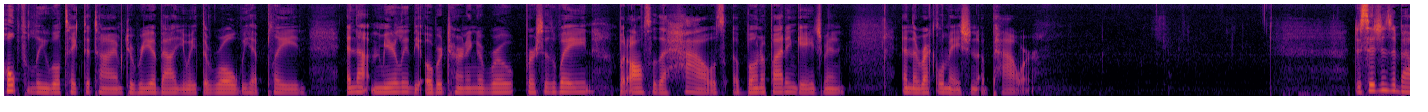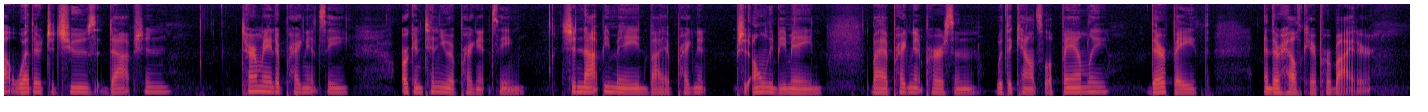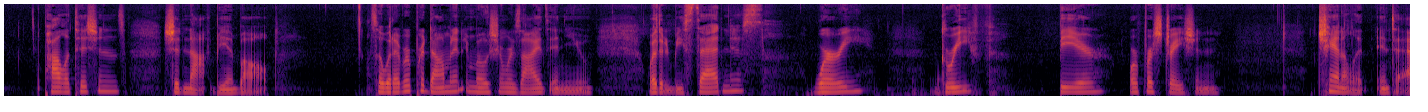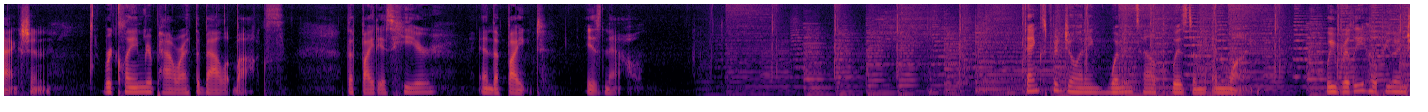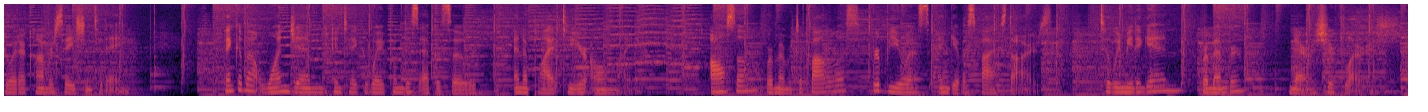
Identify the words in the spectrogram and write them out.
hopefully we'll take the time to reevaluate the role we have played and not merely the overturning of Roe versus Wade, but also the hows of bona fide engagement and the reclamation of power. Decisions about whether to choose adoption, terminate a pregnancy, or continue a pregnancy should not be made by a pregnant should only be made by a pregnant person with the counsel of family, their faith, and their healthcare provider. Politicians should not be involved. So, whatever predominant emotion resides in you, whether it be sadness, worry, grief, fear, or frustration, channel it into action. Reclaim your power at the ballot box. The fight is here, and the fight is now. Thanks for joining Women's Health, Wisdom, and Wine. We really hope you enjoyed our conversation today. Think about one gem you can take away from this episode and apply it to your own life. Also, remember to follow us, review us, and give us five stars. Till we meet again, remember, nourish your flourish.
